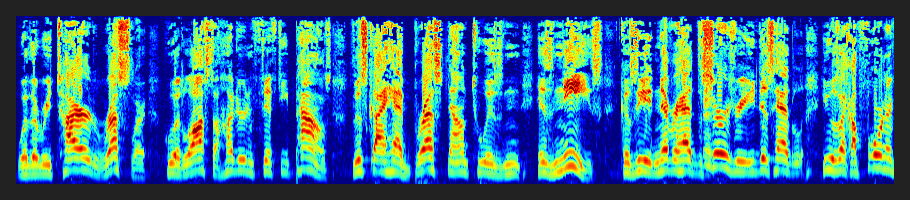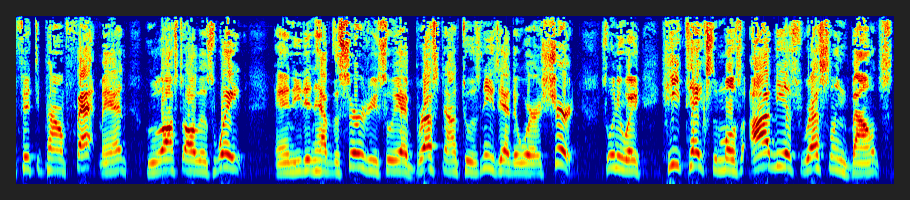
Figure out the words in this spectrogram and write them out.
with a retired wrestler who had lost 150 pounds. This guy had breasts down to his his knees because he had never had the hmm. surgery. He just had he was like a 450 pound fat man who lost all this weight and he didn't have the surgery, so he had breasts down to his knees. He had to wear a shirt. So anyway, he takes the most obvious wrestling bounce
